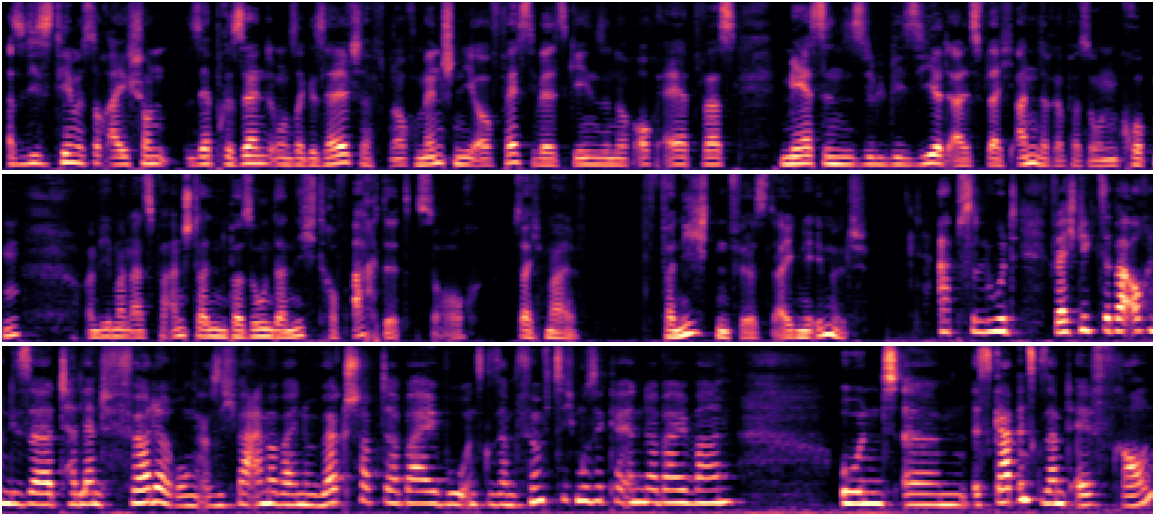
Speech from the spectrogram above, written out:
Also dieses Thema ist doch eigentlich schon sehr präsent in unserer Gesellschaft. Und auch Menschen, die auf Festivals gehen, sind doch auch etwas mehr sensibilisiert als vielleicht andere Personengruppen. Und wie man als veranstaltende Person dann nicht drauf achtet, ist doch auch, sag ich mal, vernichtend für das eigene Image. Absolut. Vielleicht liegt es aber auch in dieser Talentförderung. Also ich war einmal bei einem Workshop dabei, wo insgesamt 50 MusikerInnen dabei waren. Und ähm, es gab insgesamt elf Frauen,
